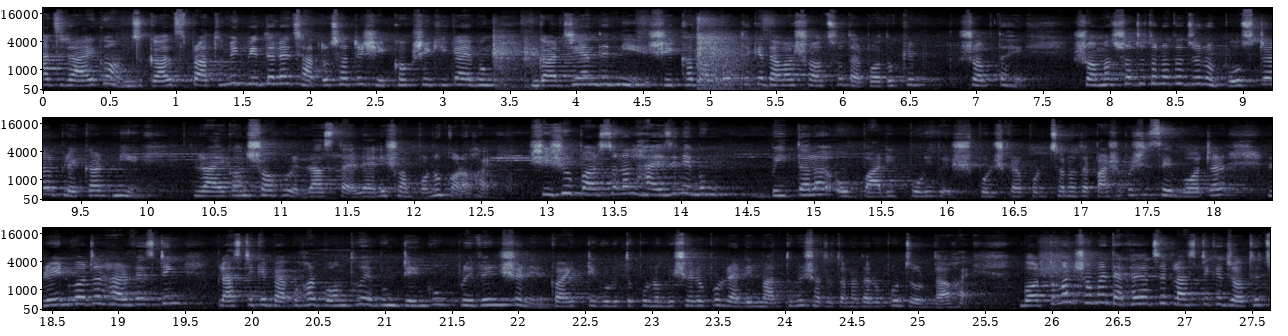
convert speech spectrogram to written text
আজ রায়গঞ্জ গার্লস প্রাথমিক বিদ্যালয়ের ছাত্রছাত্রী, শিক্ষক, শিক্ষিকা এবং গার্জিয়ানদের নিয়ে শিক্ষা দপ্তর থেকে দেওয়া স্বচ্ছতার পদক্ষেপ সপ্তাহে সমাজ সচেতনতার জন্য পোস্টার, প্লেকার্ড নিয়ে রায়গঞ্জ শহরের রাস্তায় র্যালি সম্পন্ন করা হয়। শিশু পার্সোনাল হাইজিন এবং বিদ্যালয় ও বাড়ির পরিবেশ, পরিষ্কার পরিচ্ছন্নতার পাশাপাশি save water rain water harvesting প্লাস্টিকের ব্যবহার বন্ধ এবং ডেঙ্গু প্রিভেনশনের কয়েকটি গুরুত্বপূর্ণ বিষয়ের উপর র্যালির মাধ্যমে সচেতনতার উপর জোর দেওয়া হয়। বর্তমান সময়ে দেখা যাচ্ছে প্লাস্টিকের যথেচ্ছ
